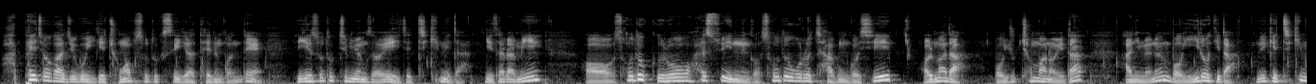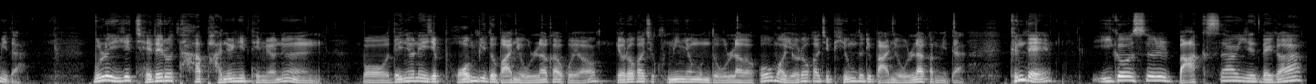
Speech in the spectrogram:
합해져 가지고 이게 종합소득세가 되는 건데 이게 소득증명서에 이제 찍힙니다. 이 사람이 어, 소득으로 할 수 있는 것, 소득으로 잡은 것이 얼마다, 뭐 6천만 원이다, 아니면은 뭐 1억이다 이렇게 찍힙니다. 물론 이게 제대로 다 반영이 되면은 뭐 내년에 이제 보험비도 많이 올라가고요. 여러 가지 국민연금도 올라가고 뭐 여러 가지 비용들이 많이 올라갑니다. 근데 이것을 막상 이제 내가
